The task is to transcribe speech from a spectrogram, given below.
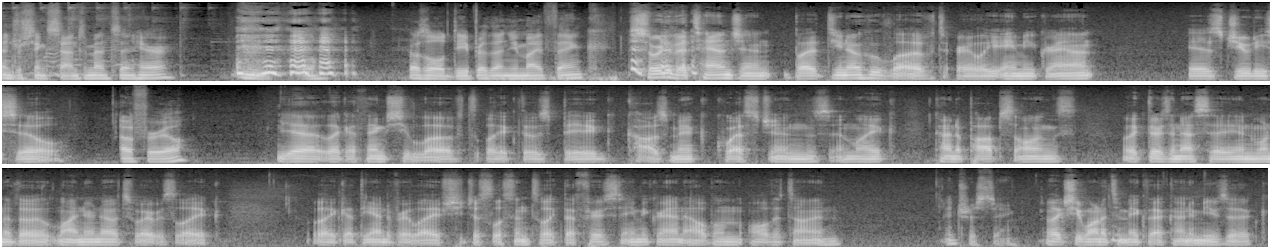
interesting sentiments in here. Hmm, cool. Goes a little deeper than you might think. Sort of a tangent, but do you know who loved early Amy Grant? Is Judee Sill. Oh, for real? Yeah, like I think she loved like those big cosmic questions and like kind of pop songs. Like there's an essay in one of the liner notes where it was like like at the end of her life she just listened to like that first Amy Grant album all the time. Interesting. Like she wanted to make that kind of music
